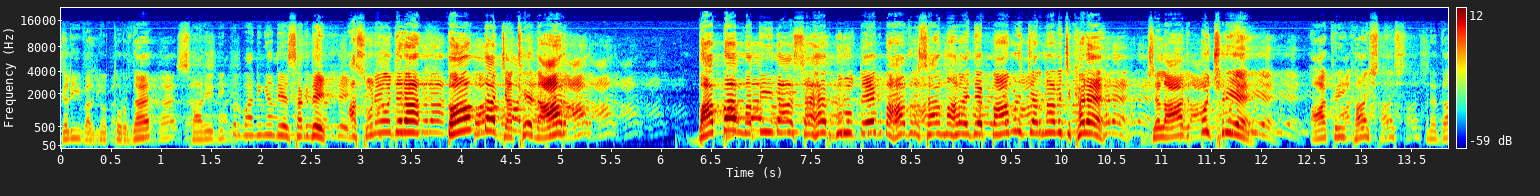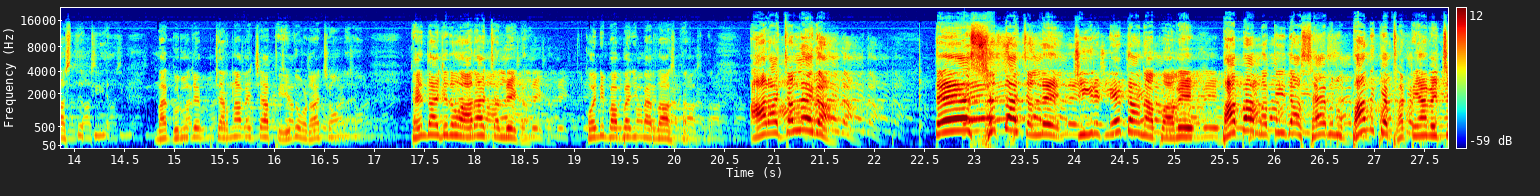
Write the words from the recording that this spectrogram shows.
ਗਲੀ ਵੱਲ ਨੂੰ ਤੁਰਦਾ ਸਾਰੇ ਨਹੀਂ ਕੁਰਬਾਨੀਆਂ ਦੇ ਸਕਦੇ। ਆ ਸੁਣਿਓ ਜਰਾ, ਕੌਮ ਦਾ ਜਥੇਦਾਰ ਬਾਬਾ ਮਤੀ ਦਾ ਸਾਹਿਬ ਗੁਰੂ ਤੇਗ ਬਹਾਦਰ ਸਾਹਿਬ ਮਹਾਰਾਜ ਦੇ ਪਾਵਨ ਚਰਨਾਂ ਵਿੱਚ ਖੜਾ ਜਲਾਦ ਪੁੱਛ ਰਿਹਾ ਹੈ। ਆਖਰੀ ਖਾਸ਼ ਦੱਸ ਦੱਸ ਦਿੱਤੀ ਮੈਂ ਗੁਰੂ ਦੇ ਚਰਨਾਂ ਵਿੱਚ ਆ ਭੇਦ ਹੋਣਾ ਚਾਹੁੰਦਾ। ਕਹਿੰਦਾ ਜਦੋਂ ਆਰਾ ਚੱਲੇਗਾ। ਕੋਈ ਨਹੀਂ ਬਾਬਾ ਜੀ, ਮੈਂ ਅਰਦਾਸ ਕਰਦਾ। ਆਰਾ ਚੱਲੇਗਾ। ਤੇ ਸਿੱਧਾ ਚੱਲੇ, ਚੀਰ ਟੇਢਾ ਨਾ ਪਾਵੇ। ਬਾਬਾ ਮਤੀ ਦਾ ਸਾਹਿਬ ਨੂੰ ਬੰਨ ਕੇ ਫੱਟਿਆਂ ਵਿੱਚ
